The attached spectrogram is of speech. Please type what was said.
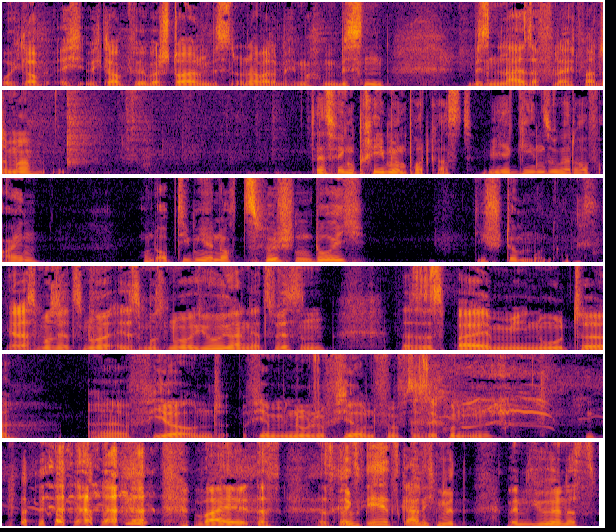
Oh, ich glaube, ich, ich glaub, wir übersteuern ein bisschen, oder? Warte mal, ich mache ein bisschen, ein bisschen leiser vielleicht. Warte mal. Deswegen Premium-Podcast. Wir gehen sogar drauf ein und optimieren noch zwischendurch die Stimmen und alles. Ja, das muss jetzt nur, das muss nur Julian jetzt wissen. Das ist bei Minute äh, vier und vier Minute 54 Sekunden. Weil das, das kriegt ihr jetzt gar nicht mit. Wenn Julian das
